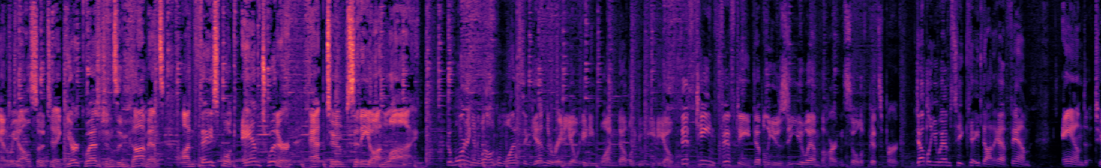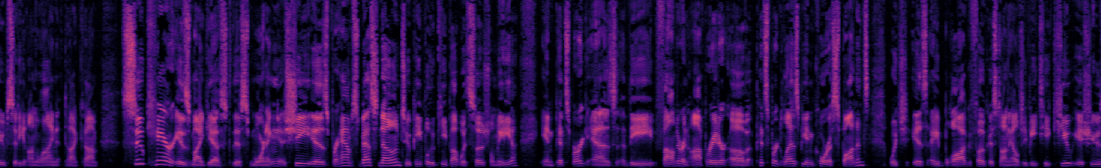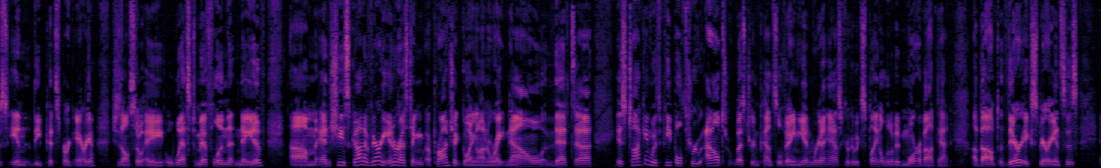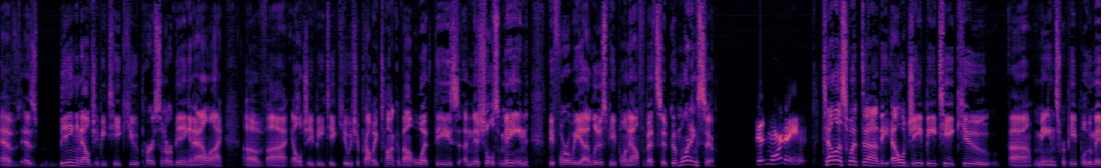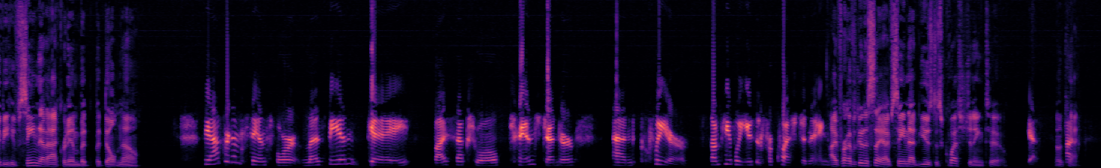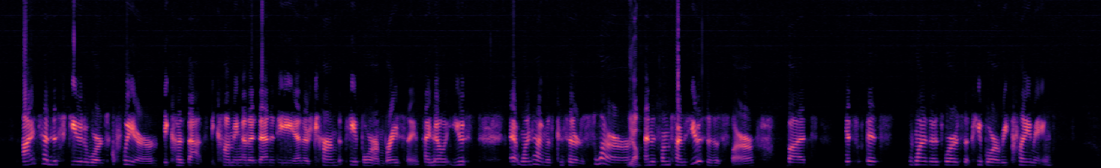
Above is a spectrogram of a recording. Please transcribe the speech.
And we also take your questions and comments on Facebook and Twitter at Tube City Online. Good morning and welcome once again to Radio 81 WEDO 1550 WZUM, the heart and soul of Pittsburgh, WMCK.FM and TubeCityOnline.com. Sue Kerr is my guest this morning. She is perhaps best known to people who keep up with social media in Pittsburgh as the founder and operator of Pittsburgh Lesbian Correspondence, which is a blog focused on LGBTQ issues in the Pittsburgh area. She's also a West Mifflin native, um, and she's got a very interesting project going on right now that uh, is talking with people throughout Western Pennsylvania, and we're going to ask her to explain a little bit more about that, about their experiences as, as being an LGBTQ person or being an ally of uh, LGBTQ. We should probably talk about what these initials mean before we uh, lose people in alphabet soup. Good morning, Sue. Good morning. Tell us what uh, the LGBTQ uh, means for people who maybe have seen that acronym but, but don't know. The acronym stands for lesbian, gay, bisexual, transgender, and queer. Some people use it for questioning. I've heard, I was going to say, I've seen that used as questioning too. Yes. Okay. I tend to skew towards queer because that's becoming an identity and a term that people are embracing. I know it used at one time was considered a slur Yep. and is sometimes used as a slur, but it's it's one of those words that people are reclaiming.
